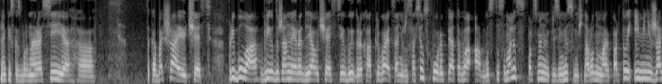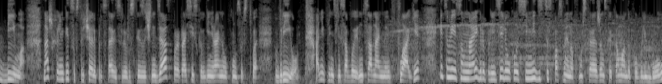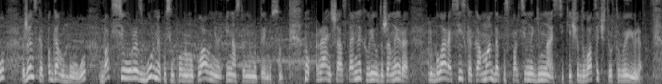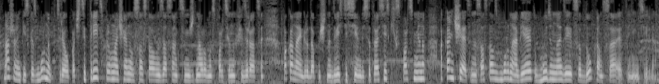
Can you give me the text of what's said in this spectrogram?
Олимпийская сборная России э, такая большая часть прибыла в Рио-де-Жанейро для участия в играх. А открываются они уже совсем скоро, 5 августа. Самолет со спортсменами приземлился в международном аэропорту имени Жабима. Наших олимпийцев встречали представители русскоязычной диаспоры Российского генерального консульства в Рио. Они принесли с собой национальные флаги. Этим рейсом на игры прилетели около 70 спортсменов. Мужская и женская команда по волейболу, женская по гандболу, боксеры, сборная по синхронному плаванию и настольному теннису. Ну, раньше остальных в Рио-де-Жанейро прибыла российская команда по спортивной гимнастике еще 24 июля. Наша олимпийская сборная потеряла почти треть первоначального состава из-за санкций международных спортивных федераций. Пока на игры допущено 270 российских спортсменов. Окончательный состав сборной объявят, будем надеяться, до конца этой недели.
